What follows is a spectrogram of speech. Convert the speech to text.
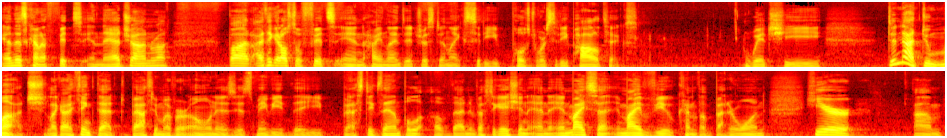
and this kind of fits in that genre, but I think it also fits in Heinlein's interest in like city post-war city politics, which he did not do much. Like I think that Bathroom of Our Own is is maybe the best example of that investigation, and in my in my view, kind of a better one. Here, um,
